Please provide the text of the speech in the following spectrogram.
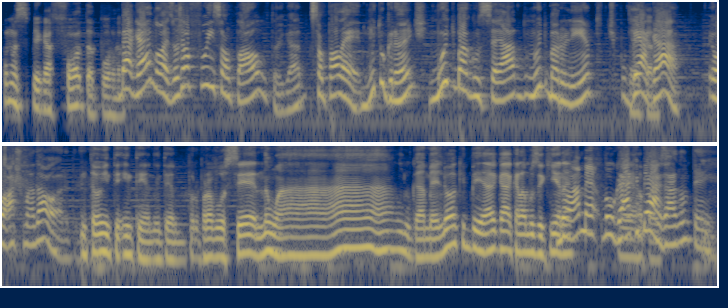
Como assim pegar foda, porra? BH é nós. Eu já fui em São Paulo, tá ligado? São Paulo é muito grande, muito bagunçado, muito barulhento. Tipo, É, BH Eu acho mais da hora. tá? Então eu ente- entendo, entendo. Pra- você, não há lugar melhor que BH, aquela musiquinha, não né? há me- lugar É, que rapaz. BH não tem.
